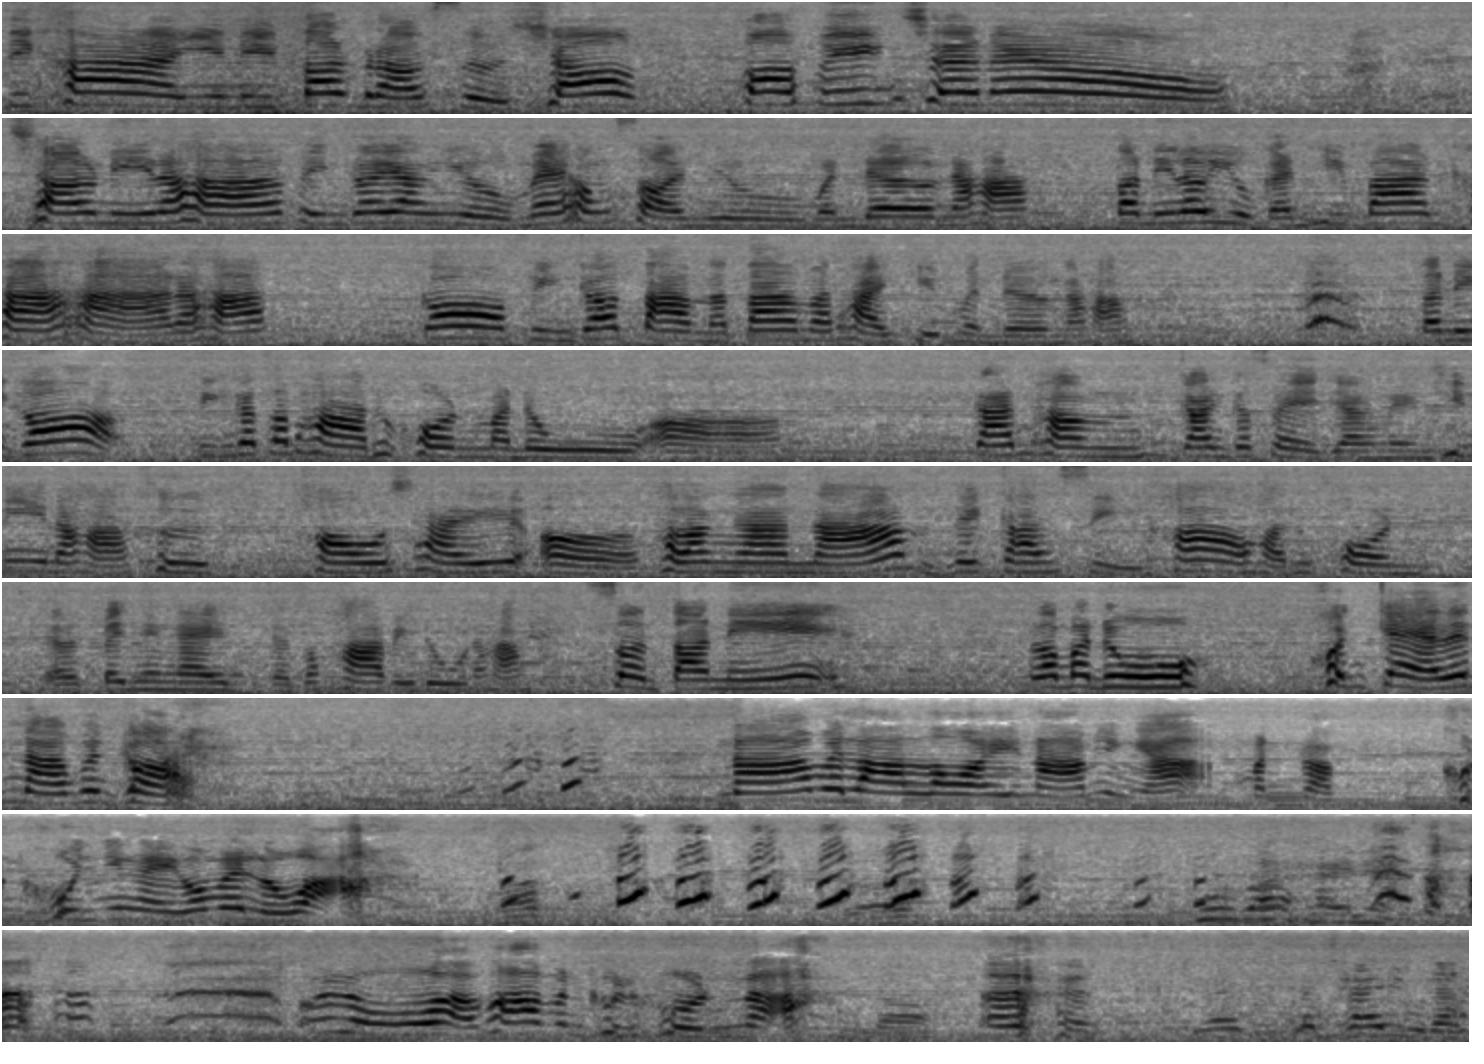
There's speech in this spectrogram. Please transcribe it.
วัสดีค่ะ ยินดีต้อนรับสู่ช่อง For Fing Channel เช้านี้นะคะ ฟิงก็ยังอยู่แม่ห้องสอนอยู่เหมือนเดิมนะคะ ตอนนี้เราอยู่กันที่บ้านคาหานะคะ ก็ฟิงก็ตามนาต้ามาถ่ายคลิปเหมือนเดิมนะคะ ตอนนี้ก็ฟิงก็จะพาทุกคนมาดูการทำการเกษตรอย่างหนึ่งที่นี่นะคะ คือเขาใช้พลังงานน้ำในการสีข้าวค่ะทุกคน เดี๋ยวเป็นยังไงเดี๋ยวจะพาไปดูนะคะ ส่วนตอนนี้เรามาดูคนแก่เล่นน้ำกันก่อน น้ำเวลาลอยน้ำอย่างเงี้ย มันแบบคุ้นๆยังไงก็ไม่รู้อะพูดว่าใครเนี่ยไม่รู้อะภาพมันคุ้นๆอะเหรอเออก็ใช่อยู่นะ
